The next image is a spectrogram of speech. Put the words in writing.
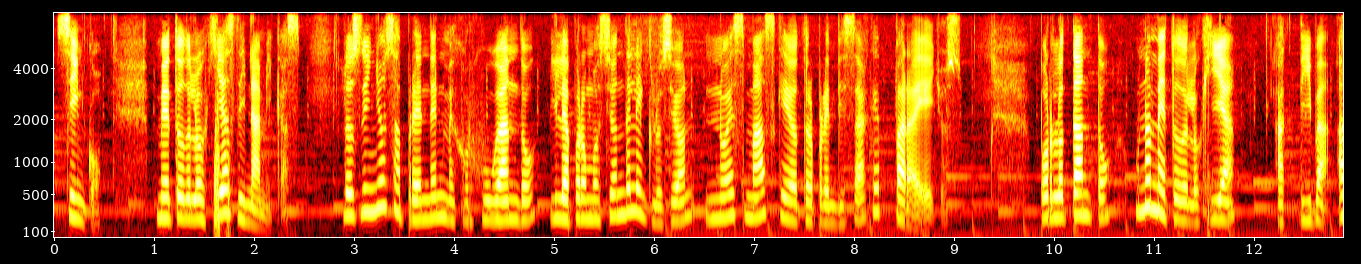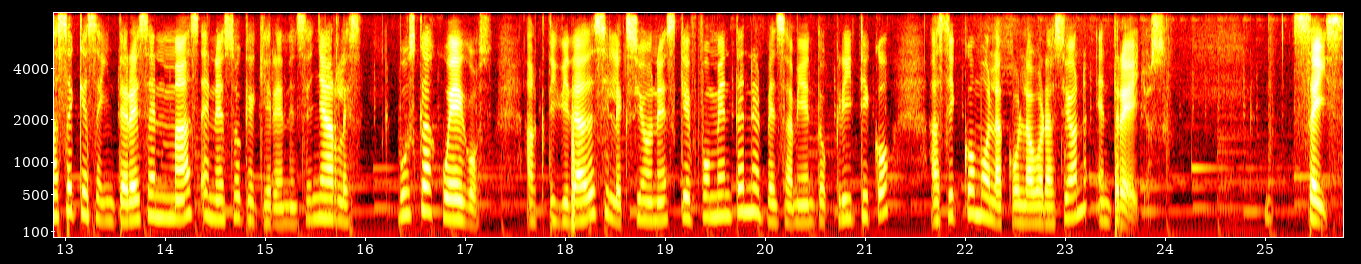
5. Metodologías dinámicas. Los niños aprenden mejor jugando y la promoción de la inclusión no es más que otro aprendizaje para ellos. Por lo tanto, una metodología activa hace que se interesen más en eso que quieren enseñarles. Busca juegos, actividades y lecciones que fomenten el pensamiento crítico, así como la colaboración entre ellos. 6.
